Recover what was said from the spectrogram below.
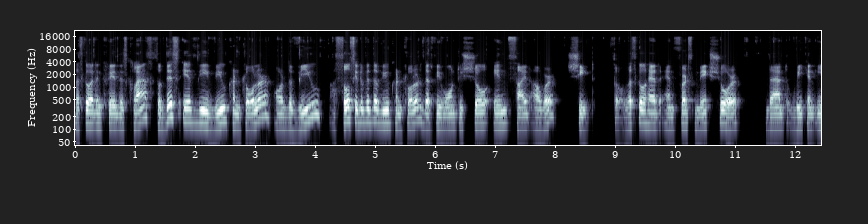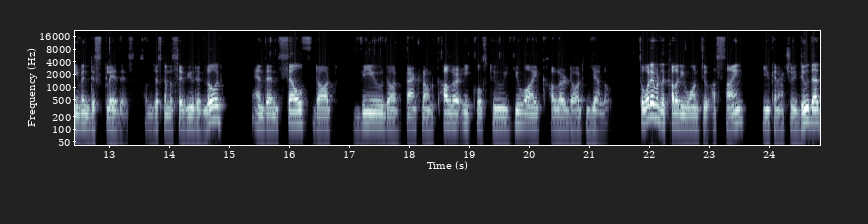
Let's go ahead and create this class. So this is the view controller or the view associated with the view controller that we want to show inside our sheet. So let's go ahead and first make sure that we can even display this. So I'm just going to say view did load and then self dot view dot background color equals to UI color dot yellow. So whatever the color you want to assign, you can actually do that.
